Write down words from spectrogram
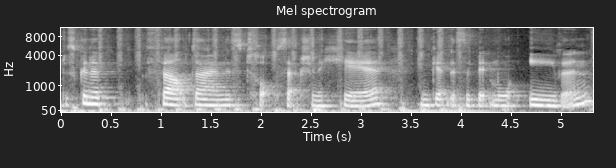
just going to felt down this top section here and get this a bit more even.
